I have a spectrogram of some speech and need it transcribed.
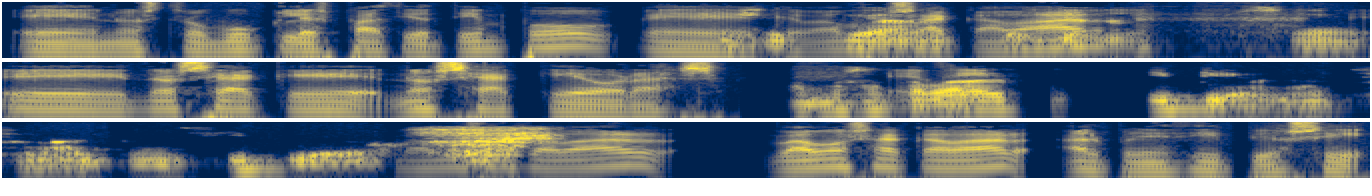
eh, nuestro bucle espacio-tiempo que, vamos a acabar eh, no sé a qué no sé a qué horas. Vamos a acabar al principio, mucho al principio. Vamos a acabar, vamos a acabar al principio, sí.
